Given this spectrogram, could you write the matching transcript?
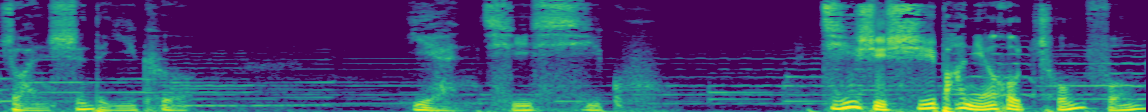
转身的一刻。偃旗息鼓，即使十八年后重逢，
